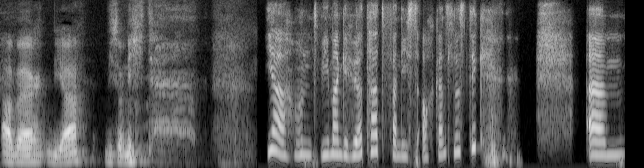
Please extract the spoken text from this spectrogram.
aber ja, wieso nicht? Ja, und wie man gehört hat, fand ich es auch ganz lustig. ähm,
